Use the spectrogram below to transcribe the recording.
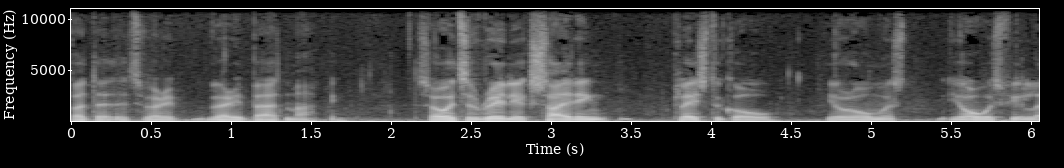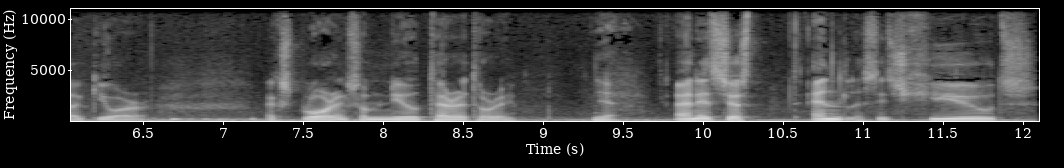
But uh, it's very very bad mapping. So it's a really exciting place to go. You're almost you always feel like you are exploring some new territory yeah, and it's just endless. It's huge,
